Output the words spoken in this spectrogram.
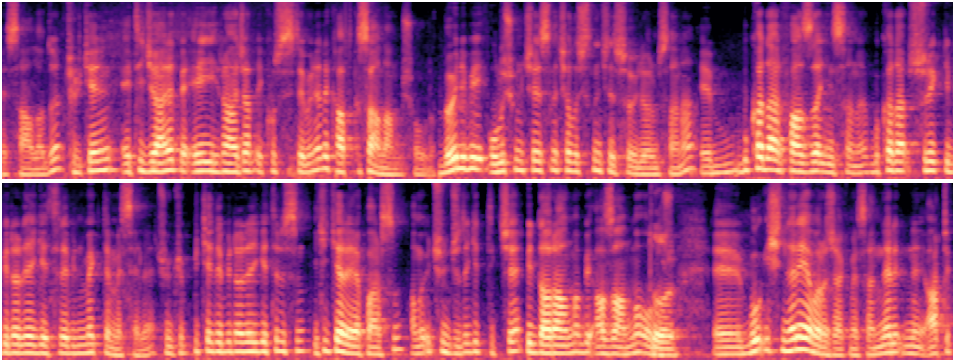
e, sağladı. Türkiye'nin e-ticaret ve e-ihracat ekosistemine de katkı sağlanmış oldu. Böyle bir oluşum içerisinde çalıştığın için söylüyorum sana. E, bu kadar fazla insanı, bu kadar sürekli bir araya getirebilmek de mesele. Çünkü bir kere bir araya getirirsin, iki kere yaparsın ama üçüncüde gittikçe bir daralma, bir azalma olur. Doğru. E, bu iş nereye varacak mesela? Nere, ne- artık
